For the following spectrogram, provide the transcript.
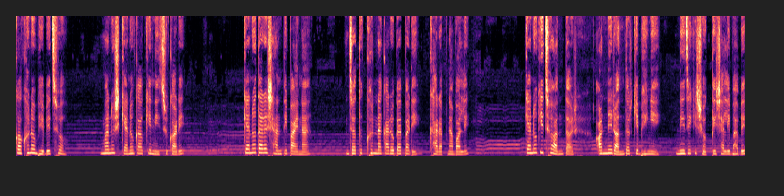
কখনো ভেবেছ মানুষ কেন কাউকে নিচু করে? কেন তারা শান্তি পায় না, যতক্ষণ না কারও ব্যাপারে খারাপ না বলে? কেন কিছু অন্তর অন্যের অন্তরকে ভেঙে নিজেকে শক্তিশালী ভাবে?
